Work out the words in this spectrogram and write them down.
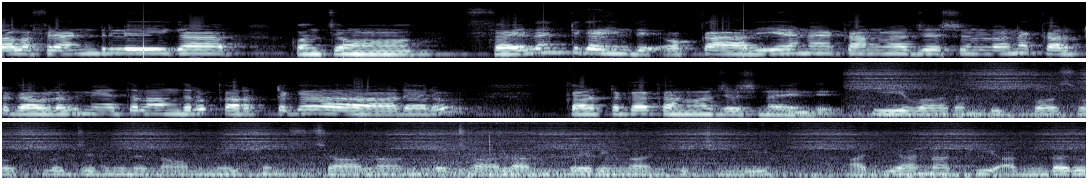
చాలా ఫ్రెండ్లీగా కొంచెం సైలెంట్గా అయింది. ఒక్క హర్యానా కన్వర్జేషన్లోనే కరెక్ట్గా అవ్వలేదు. మిగతా అందరూ కరెక్ట్గా ఆడారు. కరెక్ట్గా కన్వర్జేషన్ అయింది. ఈ వారం బిగ్ బాస్ హౌస్లో జరిగిన నామినేషన్స్ చాలా అంటే చాలా అన్ఫేరింగ్గా అనిపించింది. హర్యానాకి అందరూ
